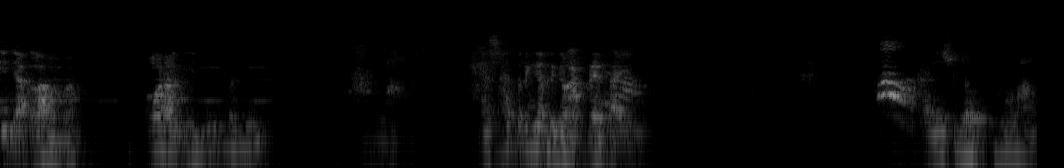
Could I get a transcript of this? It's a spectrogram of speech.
tidak lama orang ini meninggal. Dan saya teringat dengan pendeta ini. Kayaknya sudah pulang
